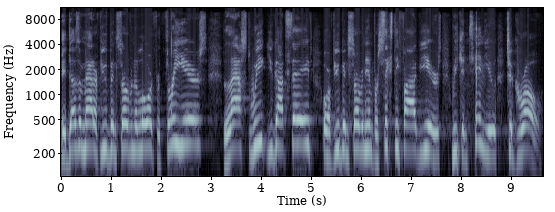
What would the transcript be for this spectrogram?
It doesn't matter if you've been serving the Lord for three years, last week you got saved, or if you've been serving Him for 65 years, we continue to grow.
